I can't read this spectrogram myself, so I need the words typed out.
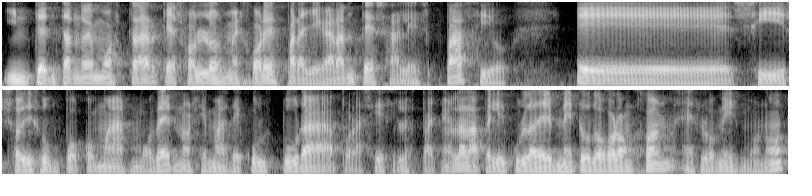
intentando demostrar que son los mejores para llegar antes al espacio. Eh, si sois un poco más modernos y más de cultura, por así decirlo, española, la película del método Gronholm es lo mismo, ¿no?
